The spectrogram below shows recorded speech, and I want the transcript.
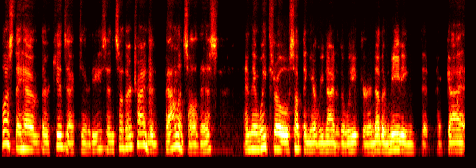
Plus they have their kids' activities. And so they're trying to balance all this. And then we throw something every night of the week or another meeting that a guy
